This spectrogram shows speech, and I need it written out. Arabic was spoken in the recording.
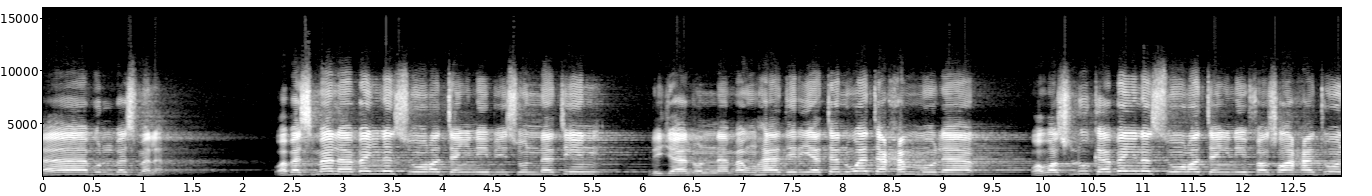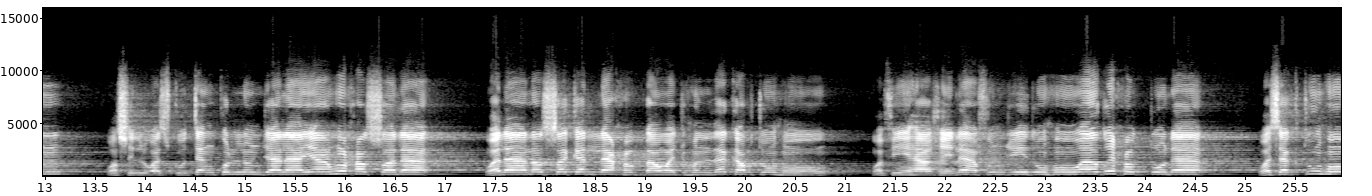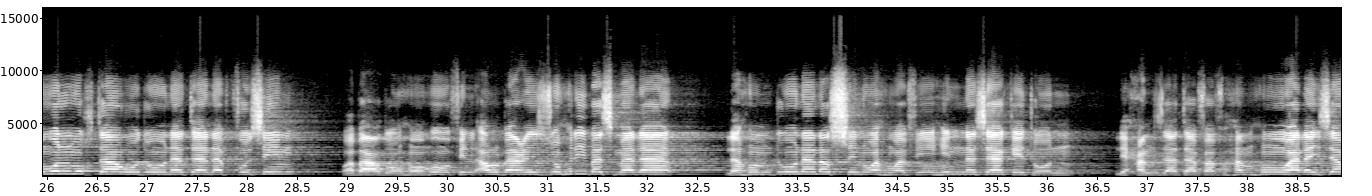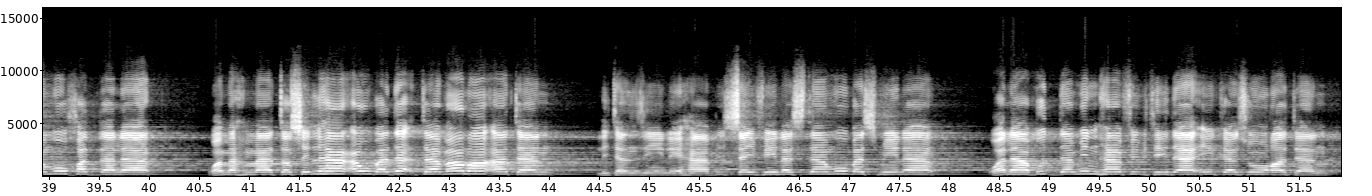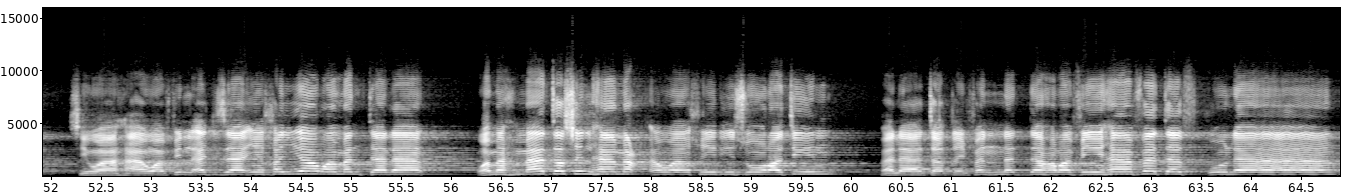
باب البسملة. وبسمل بين السورتين بسنة رجال نموها دريه وتحملا. ووصلك بين السورتين فصاحة. وصل واسكتا كل جلاياه حصلا. ولا نص كلا حب وجه ذكرته. وفيها خلاف جيده واضح الطلا. وسكتهم المختار دون تنفس. وبعضهم في الأربع الزهر بسملا لهم دون نص وهو فيهن ساكت لحمزة فافهمه وليس مخذلا ومهما تصلها أو بدأت براءة لتنزيلها بالسيف لست مبسملا ولا بد منها في ابتدائك سورة سواها وفي الأجزاء خير من تلا ومهما تصلها مع أواخر سورة فلا تقفن الدهر فيها فتثقلا.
